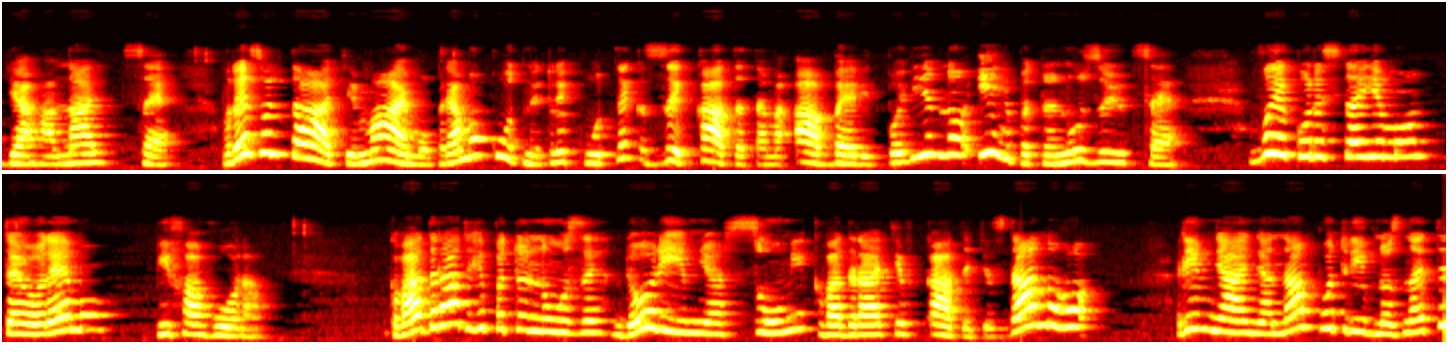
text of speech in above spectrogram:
діагональ С. В результаті маємо прямокутний трикутник з катетами А, Б відповідно і гіпотенузою С. Використаємо теорему Піфагора. Квадрат гіпотенузи дорівнює сумі квадратів катетів. З даного рівняння нам потрібно знайти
